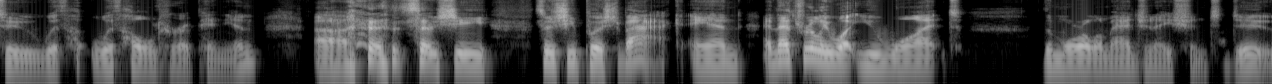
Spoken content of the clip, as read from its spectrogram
to with, withhold her opinion, uh, so she so she pushed back, and and that's really what you want the moral imagination to do.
